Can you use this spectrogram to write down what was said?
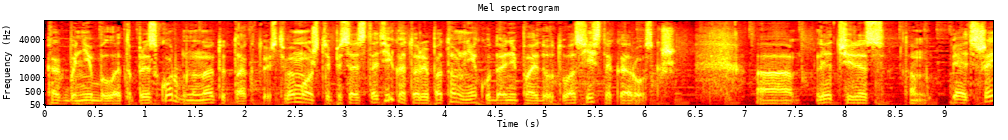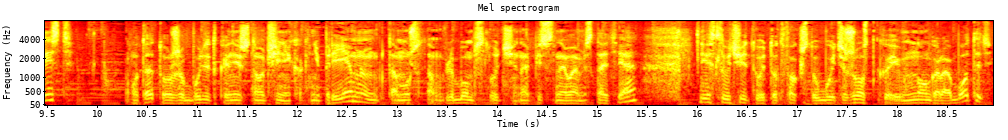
Как бы ни было это прискорбно, но это так. То есть вы можете писать статьи, которые потом никуда не пойдут. У вас есть такая роскошь. А лет через там, 5-6 вот это уже будет, конечно, вообще никак неприемлемо, потому что там в любом случае написанная вами статья, если учитывать тот факт, что вы будете жестко и много работать,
